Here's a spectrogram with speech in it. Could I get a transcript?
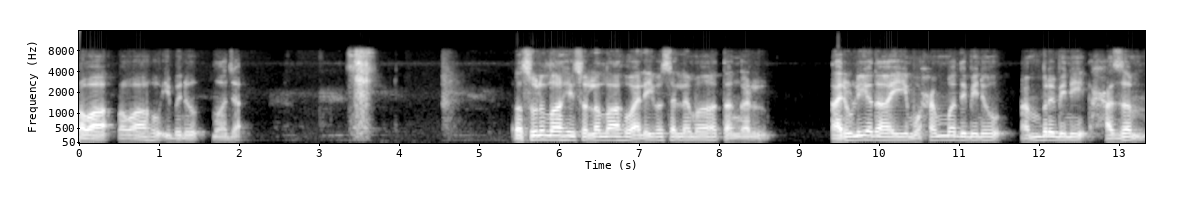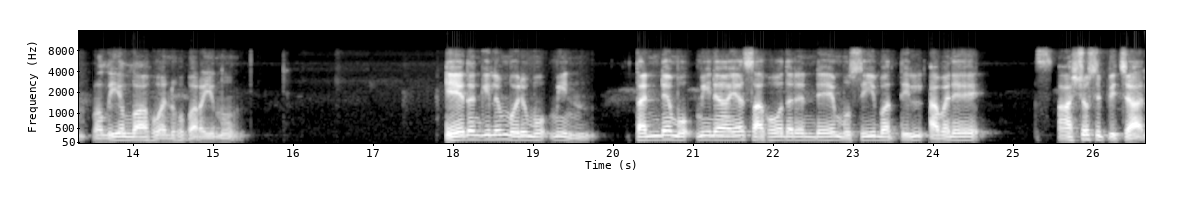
رواه ابن ماجه റസൂലുല്ലാഹി സ്വല്ലല്ലാഹു അലൈ വസല്ലമ തങ്ങൾ അരുളിയതായി മുഹമ്മദ് ബിനു അംബ്രബിനി ഹസം റളിയല്ലാഹു അൻഹു പറയുന്നു ഏതെങ്കിലും ഒരു മുഅ്മിൻ തന്റെ മുഅ്മിനായ സഹോദരന്റെ മുസീബത്തിൽ അവനെ ആശ്വസിപ്പിച്ചാൽ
